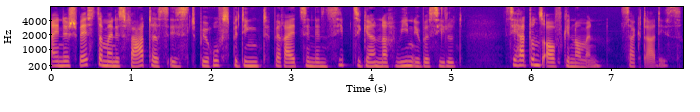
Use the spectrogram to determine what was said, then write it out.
Eine Schwester meines Vaters ist berufsbedingt bereits in den 70ern nach Wien übersiedelt. Sie hat uns aufgenommen, sagt Adis.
